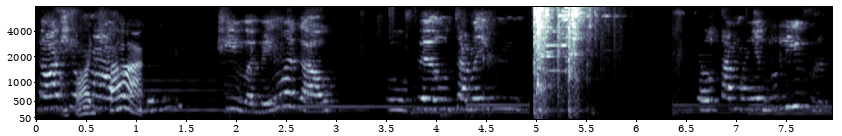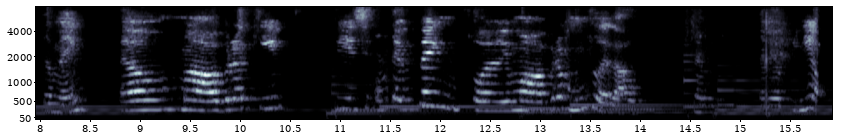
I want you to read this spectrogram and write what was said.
Eu achei Pode uma falar. obra bem ativa, bem legal. Pelo tamanho, pelo tamanho do livro também. É uma obra que, que se conteve bem. Foi uma obra muito legal, na, na minha opinião.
